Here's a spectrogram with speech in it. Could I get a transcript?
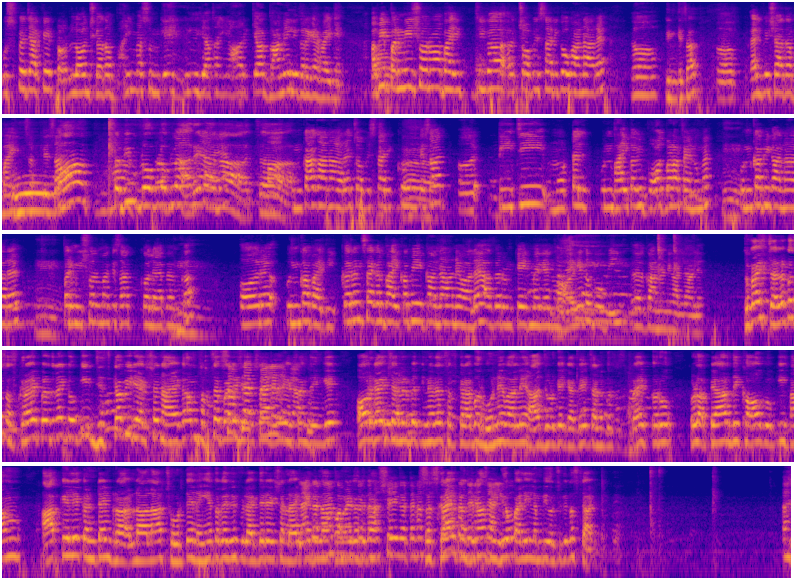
उस पे जाके लॉन्च किया था। भाई मैं सुन के हिल गया था यार क्या गाने लेकर गया भाई ने। अभी परमेश वर्मा भाई जी का चौबीस तारीख को गाना आ रहा है। किनके साथ? एलविश यादव भाई सबके साथ। हाँ, तभी ब्लॉग ब्लॉग रहे में आए दादा हैं। अच्छा। हाँ, उनका गाना आ रहा है चौबीस तारीख को उनके हाँ। साथ। डीजी मोटल उन भाई का भी बहुत बड़ा फ़ैन हूँ मैं। हम्म। उनका भी गाना आ रहा है। हम्म, परमेश वर्मा के साथ कोलैब है उनका। हम्म, और उनका भाई भी करण सहगल भाई का भी एक गाना आने वाला है। अगर उनके एक मिलियन हो जाएँगे तो वो भी गाना निकालने वाले हैं। तो गाइस चैनल को सब्सक्राइब कर देना क्योंकि जिसका भी रिएक्शन आएगा हम सबसे पहले रिएक्शन रिएक्शन देंगे। और गाइस चैनल पे तीन हज़ार सब्सक्राइबर होने वाले हाथ जोड़ के कहते हैं चैनल को सब्सक्राइब करो थोड़ा प्यार दिखाओ क्योंकि हम आपके लिए कंटेंट लाला छोड़ते नहीं है। तो गाइस लाइक दे रिएक्शन लाइक कर देना कमेंट कर देना देना शेयर कर देना सब्सक्राइब कर देना वीडियो पहली लंबी हो चुकी है तो स्टार्ट करते हैं।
